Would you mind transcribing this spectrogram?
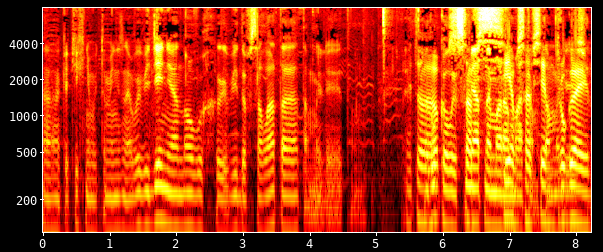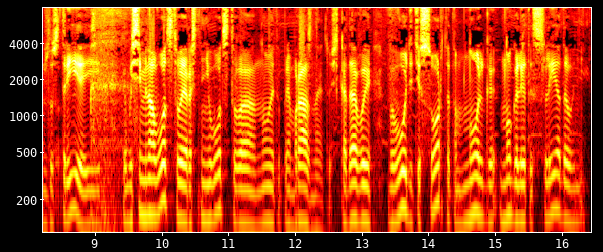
э, каких-нибудь там, я не знаю, выведения новых видов салата там или там это руколы с мятным ароматом. Совсем другая индустрия. И как бы семеноводство и растеневодство, ну, это прям разное. То есть, когда вы выводите сорт, это много, много лет исследований,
